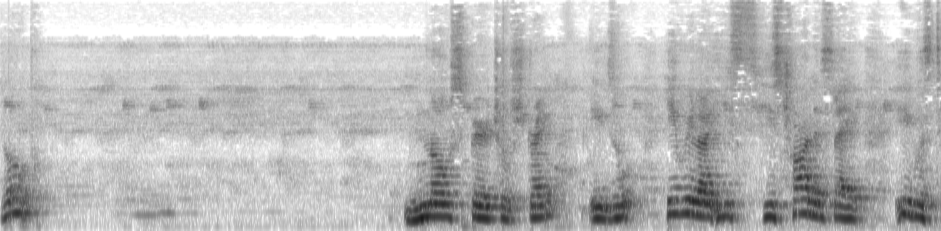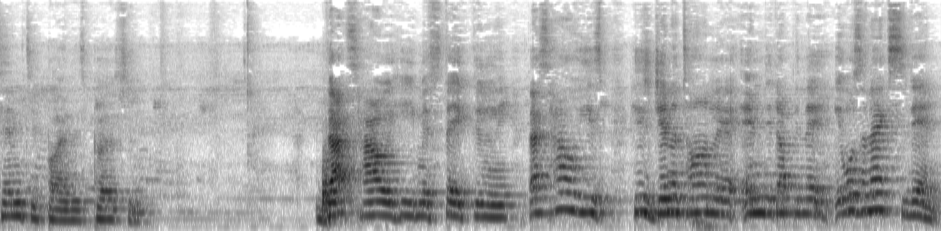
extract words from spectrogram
Look. No spiritual strength. He's, he realized he's, he's trying to say he was tempted by this person. That's how he mistakenly, that's how his, his genitalia ended up in there. It was an accident.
